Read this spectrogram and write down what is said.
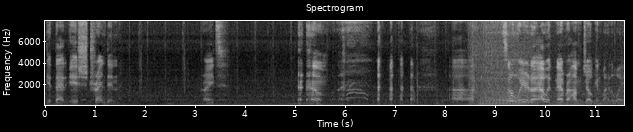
get that ish trending. Right? uh, so weird. I, I, would never. I'm joking, by the way.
